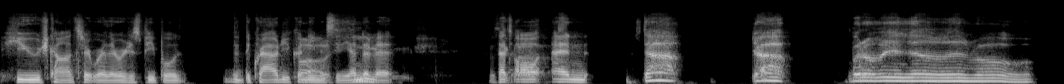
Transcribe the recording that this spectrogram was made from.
huge concert where there were just people, the, the crowd, you couldn't Oh, even see the end of it. It That's like, all. uh, And stop, stop, but I'm in the roll.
